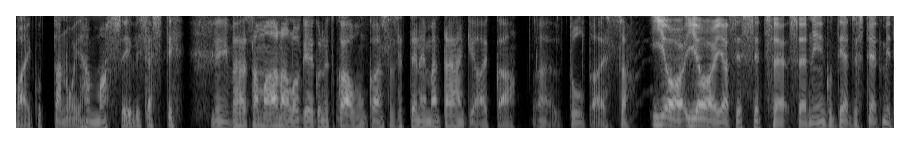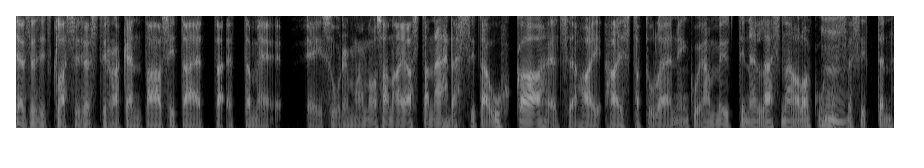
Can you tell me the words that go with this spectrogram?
vaikuttanut ihan massiivisesti. Niin, vähän sama analogia kuin nyt kauhun kanssa sitten enemmän tähänkin aikaan äh, tultaessa. Joo, joo, ja siis sit se, se niin kuin tietysti, että miten se sitten klassisesti rakentaa sitä, että, että me ei suurimman osan ajasta nähdä sitä uhkaa, että se haista tulee niin kuin ihan myyttinen läsnäolo, kunnes mm. se sitten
